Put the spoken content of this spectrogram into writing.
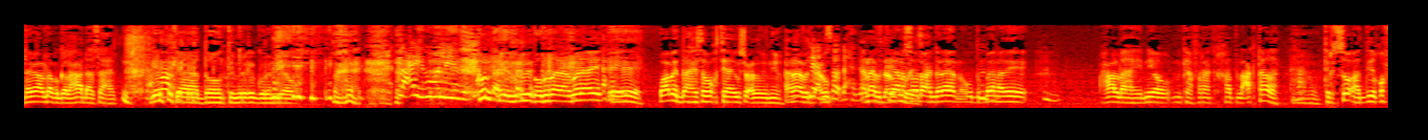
dagaal dhab gal haadhaa saaxib. Geedka doontay miro ka guraniyo kun aniga gurida waddada maraay waaba idahaysa waqti ay igu socdoniyo anaaba dhex galeen. ugu dambeyn adee waxaa la dhahay niyow ninkaa faraha ka qaad lacagtaada tirso haddii qof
